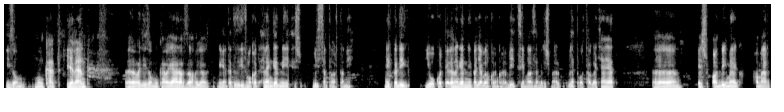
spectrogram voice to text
izommunkát jelent, vagy izommunkával jár azzal, hogy az, igen, tehát az izmokat elengedni és visszatartani. Mégpedig jókor kell elengedni, nagyjából akkor, amikor a wc az ember is már letolta a gatyáját, és addig meg, ha már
